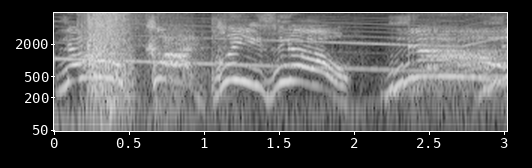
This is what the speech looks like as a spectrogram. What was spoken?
No! God, please, no! No!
